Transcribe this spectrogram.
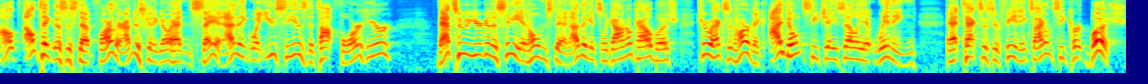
I'll I'll take this a step farther. I'm just going to go ahead and say it. I think what you see is the top four here. That's who you're going to see at Homestead. I think it's Logano, Kyle Busch, Truex, and Harvick. I don't see Chase Elliott winning at Texas or Phoenix. I don't see Kurt Busch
